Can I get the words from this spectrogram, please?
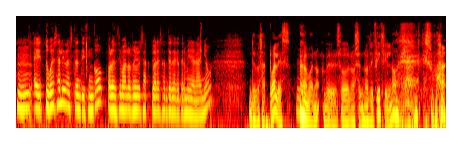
Eh, ¿Tú ves al IBEX 35 por encima de los niveles actuales antes de que termine el año? De los actuales. Mm. Bueno, eso no es, no es difícil, ¿no? que suba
